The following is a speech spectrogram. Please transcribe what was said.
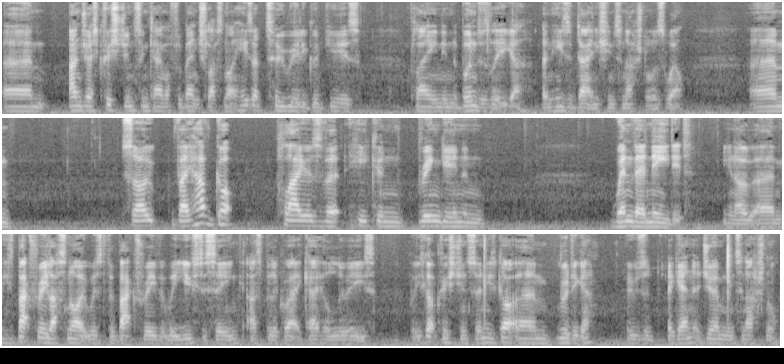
Um, Andreas Christensen came off the bench last night. He's had two really good years playing in the Bundesliga, and he's a Danish international as well. Um, so they have got players that he can bring in and when they're needed. You know, um, his back three last night was the back three that we're used to seeing: Azpilicueta, Cahill, Luiz. But he's got Christensen, he's got um, Rudiger, who's a, again a German international.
